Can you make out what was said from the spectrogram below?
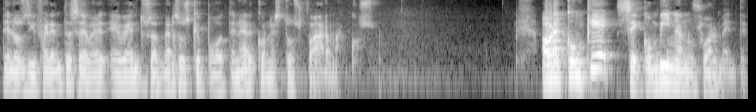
de los diferentes eventos adversos que puedo tener con estos fármacos. Ahora, ¿con qué se combinan usualmente?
